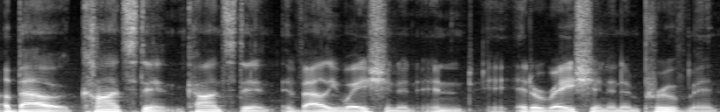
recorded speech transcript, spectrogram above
about constant constant evaluation and, and, iteration and improvement.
